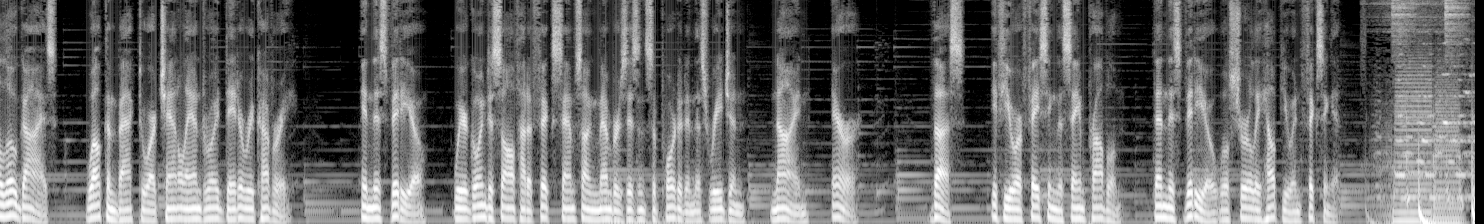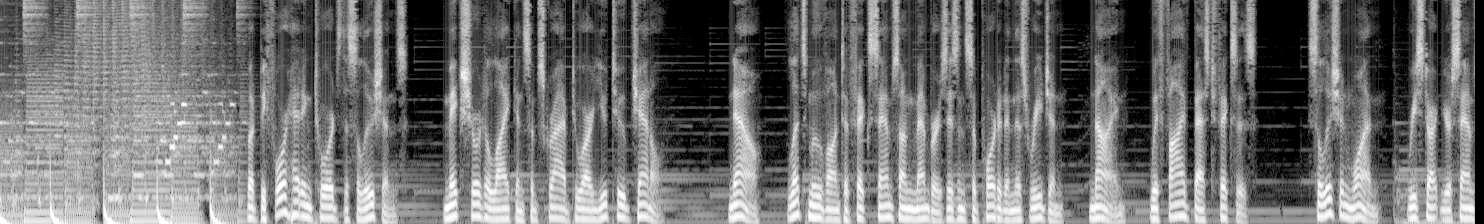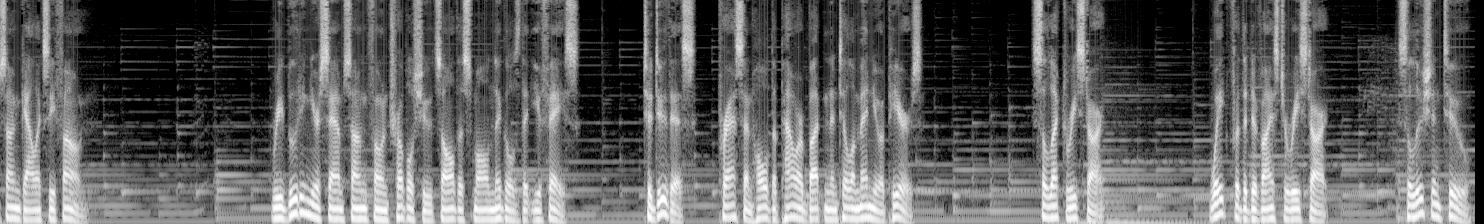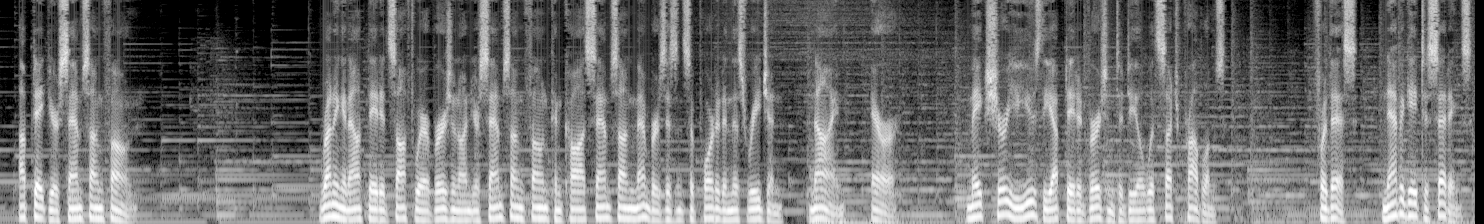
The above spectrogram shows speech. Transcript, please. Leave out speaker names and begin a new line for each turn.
Hello guys, welcome back to our channel Android Data Recovery. In this video, we are going to solve how to fix Samsung members isn't supported in this region, 9, error. Thus, if you are facing the same problem, then this video will surely help you in fixing it. But before heading towards the solutions, make sure to like and subscribe to our YouTube channel. Now, let's move on to fix Samsung members isn't supported in this region, 9, with 5 best fixes. Solution 1, restart your Samsung Galaxy phone. Rebooting your Samsung phone troubleshoots all the small niggles that you face. To do this, press and hold the power button until a menu appears. Select Restart. Wait for the device to restart. Solution 2, update your Samsung phone. Running an outdated software version on your Samsung phone can cause Samsung members isn't supported in this region. 9. Error. Make sure you use the updated version to deal with such problems. For this, navigate to Settings,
